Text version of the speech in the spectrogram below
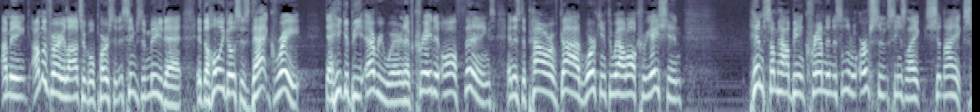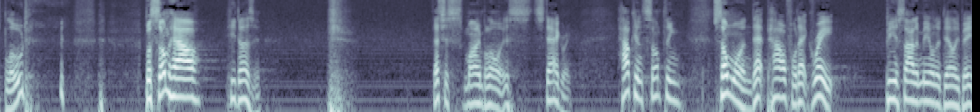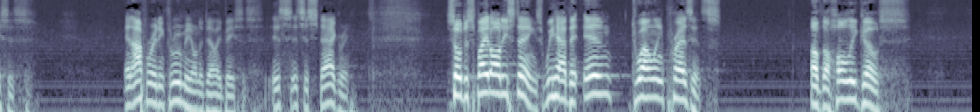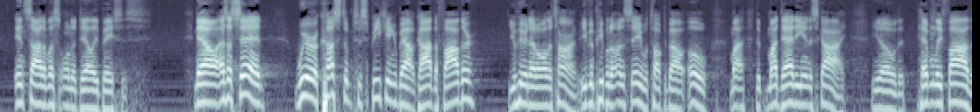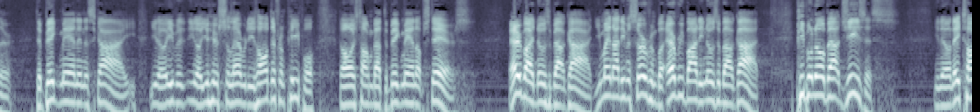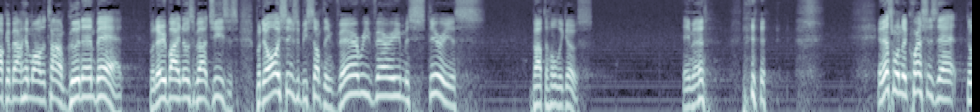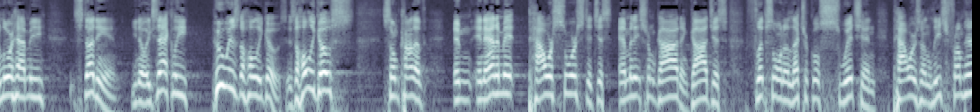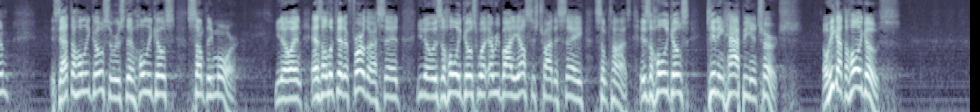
I mean, I'm a very logical person. It seems to me that if the Holy Ghost is that great, that he could be everywhere and have created all things and is the power of God working throughout all creation, him somehow being crammed in this little earth suit seems like, shouldn't I explode? but somehow he does it. That's just mind blowing. It's staggering. How can something, someone that powerful, that great, be inside of me on a daily basis and operating through me on a daily basis. It's, it's just staggering. So, despite all these things, we have the indwelling presence of the Holy Ghost inside of us on a daily basis. Now, as I said, we're accustomed to speaking about God the Father. You hear that all the time. Even people that are unsaved will talk about, oh, my, the, my daddy in the sky, you know, the Heavenly Father, the big man in the sky. You know, even, you know, you hear celebrities, all different people, they're always talking about the big man upstairs. Everybody knows about God. You may not even serve him, but everybody knows about God. People know about Jesus. You know, they talk about him all the time, good and bad. But everybody knows about Jesus. But there always seems to be something very, very mysterious about the Holy Ghost. Amen? and that's one of the questions that the Lord had me studying. You know, exactly who is the Holy Ghost? Is the Holy Ghost some kind of inanimate power source that just emanates from God and God just flips on an electrical switch and power is unleashed from him? Is that the Holy Ghost or is the Holy Ghost something more? You know, and as I looked at it further, I said, you know, is the Holy Ghost what everybody else has tried to say sometimes? Is the Holy Ghost getting happy in church? Oh, he got the Holy Ghost.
